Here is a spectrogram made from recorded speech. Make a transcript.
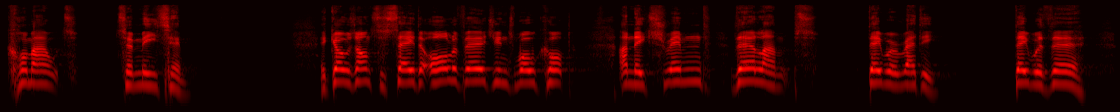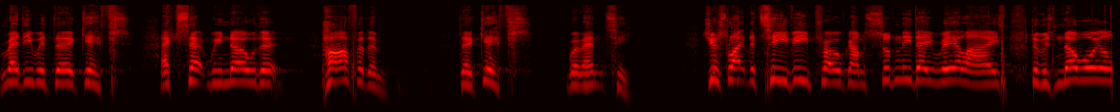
Come out to meet him. It goes on to say that all the virgins woke up and they trimmed their lamps. They were ready. They were there, ready with their gifts, except we know that half of them, their gifts were empty. Just like the TV program, suddenly they realized there was no oil.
